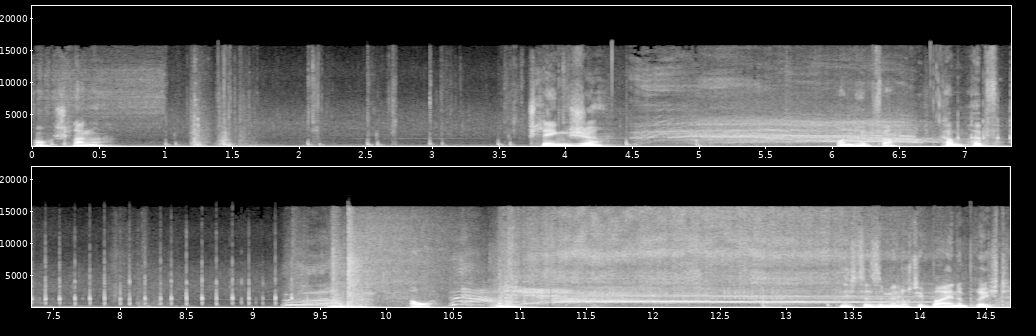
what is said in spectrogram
Oh, Schlange. Schlinge. Und Hüpfer. Komm, hüpf. Oh. Nicht, dass er mir noch die Beine bricht.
